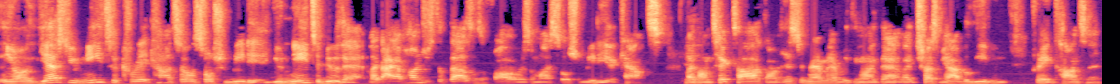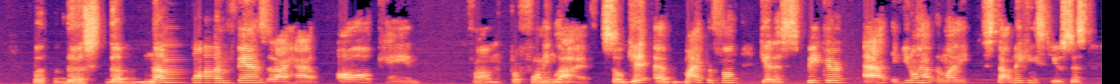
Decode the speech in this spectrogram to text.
you know, yes, you need to create content on social media. You need to do that. Like I have hundreds of thousands of followers on my social media accounts, like on TikTok, on Instagram, and everything like that. Like trust me, I believe in creating content. But the the number one fans that I have all came from performing live. So get a microphone, get a speaker. If you don't have the money, stop making excuses.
